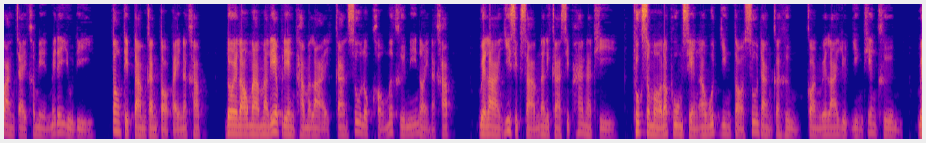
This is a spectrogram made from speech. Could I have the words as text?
วางใจเขมรไม่ได้อยู่ดี ต้องติดตามกันต่อไปนะครับ โดยเรามามาเรียบเรียงไทม์ไลน์การสู้รบของเมื่อคืนนี้หน่อยนะครับ เวลา 23นาฬิกา15 นาที ทุกสมรภูมิเสียงอาวุธยิงต่อสู้ดังกระหึ่ม ก่อนเวลาหยุดยิงเที่ยงคืน เว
